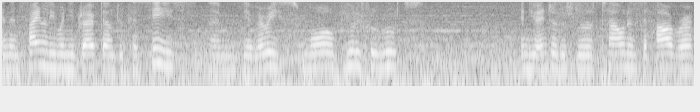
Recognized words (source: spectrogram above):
And then finally when you drive down to Cassis, um, you have very small, beautiful routes. And you enter this little town in the harbor.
